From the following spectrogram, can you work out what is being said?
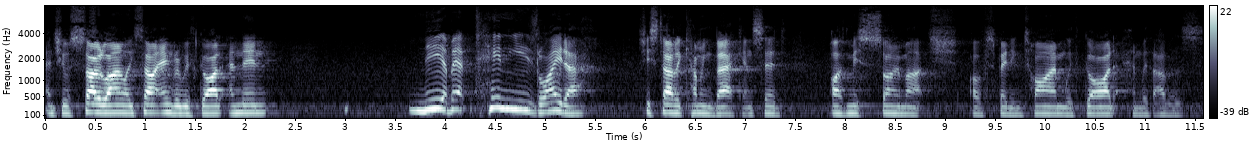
And she was so lonely, so angry with God. And then, near about 10 years later, she started coming back and said, I've missed so much of spending time with God and with others.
